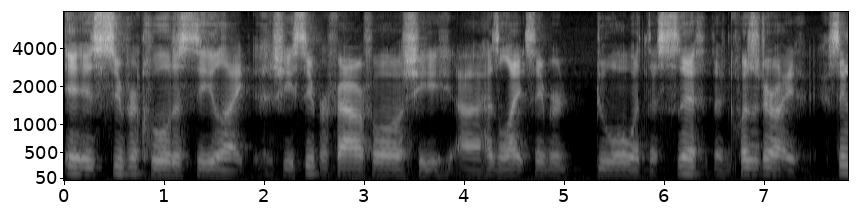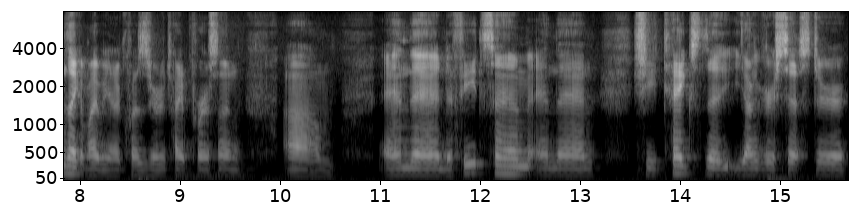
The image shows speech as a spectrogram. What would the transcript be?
it is super cool to see like she's super powerful. She uh, has a lightsaber duel with the Sith, the Inquisitor. I seems like it might be an Inquisitor type person, um, and then defeats him. And then she takes the younger sister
